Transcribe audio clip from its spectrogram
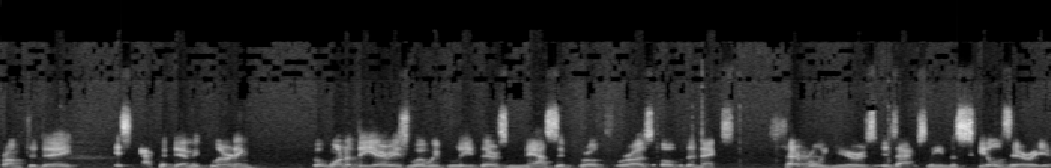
from today, is academic learning. But one of the areas where we believe there's massive growth for us over the next several years is actually in the skills area.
